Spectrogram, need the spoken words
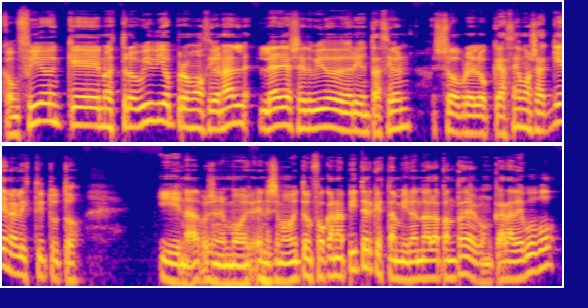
Confío en que nuestro vídeo promocional le haya servido de orientación sobre lo que hacemos aquí en el instituto. Y nada, pues en, ese momento enfocan a Peter que está mirando a la pantalla con cara de bobo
